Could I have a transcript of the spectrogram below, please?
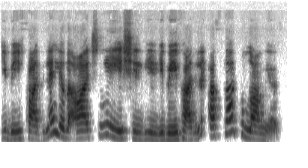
gibi ifadeler ya da ağaç niye yeşil değil gibi ifadeler asla kullanmıyoruz.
